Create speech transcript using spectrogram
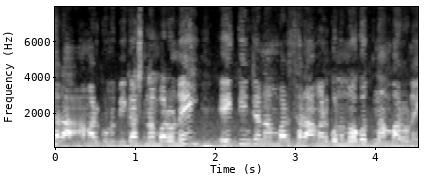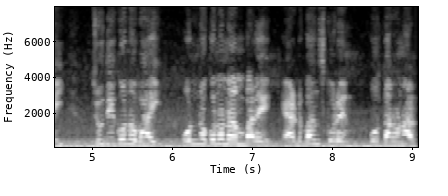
ছাড়া আমার কোনো বিকাশ নাম্বারও নেই, এই তিনটা নাম্বার ছাড়া আমার কোনো নগদ নাম্বারও নেই। যদি কোনো ভাই অন্য কোনো নাম্বারে অ্যাডভান্স করেন, প্রতারণার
